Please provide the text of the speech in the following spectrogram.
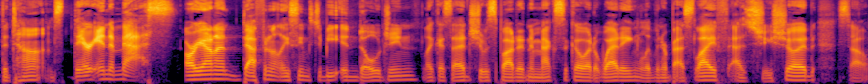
the Toms, they're in a mess. Ariana definitely seems to be indulging. Like I said, she was spotted in Mexico at a wedding, living her best life as she should. So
